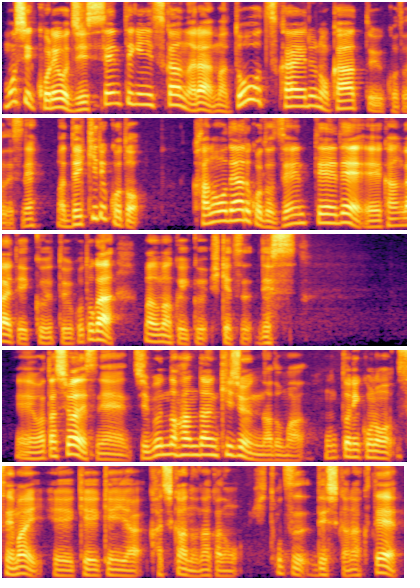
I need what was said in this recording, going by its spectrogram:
もしこれを実践的に使うなら、まあ、どう使えるのかということですね。まあ、できること、可能であることを前提で考えていくということが、まあ、うまくいく秘訣です。えー、私はですね、自分の判断基準など、まあ、本当にこの狭い、え経験や価値観の中の一つでしかなくて、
